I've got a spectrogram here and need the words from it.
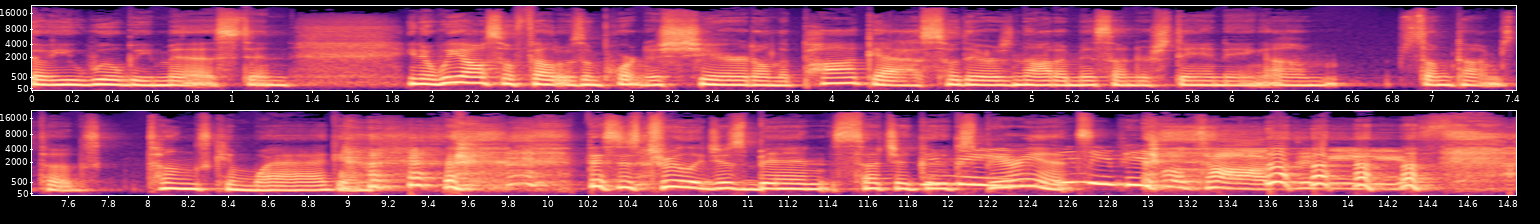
though you will be missed. And, you know, we also felt it was important to share it on the podcast so there's not a misunderstanding. Um, sometimes tongues, tongues can wag, and this has truly just been such a good experience. You mean people talk, Denise.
